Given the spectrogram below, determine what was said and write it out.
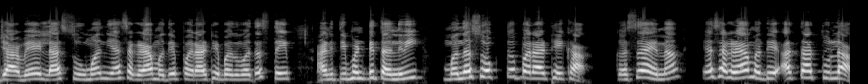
ज्या वेळेला सुमन या सगळ्यामध्ये पराठे बनवत असते आणि ती म्हणते तन्वी मनसोक्त पराठे खा. कसं आहे ना या सगळ्यामध्ये आता तुला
